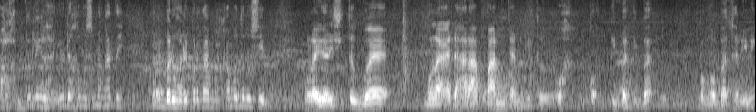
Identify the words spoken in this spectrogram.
Alhamdulillah ya udah kamu semangat deh. Ini baru hari pertama kamu terusin. Mulai dari situ gue mulai ada harapan kan gitu. Wah kok tiba-tiba pengobatan ini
